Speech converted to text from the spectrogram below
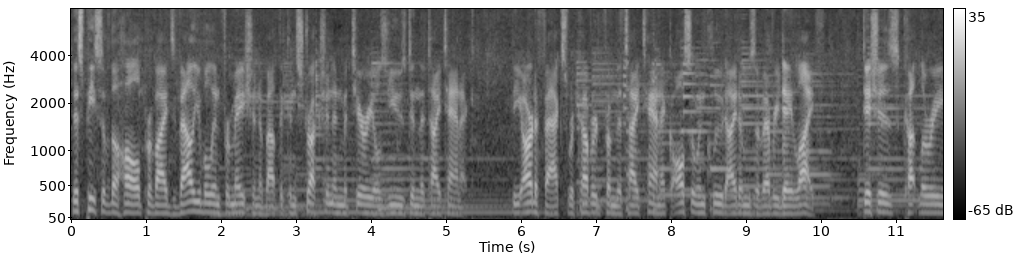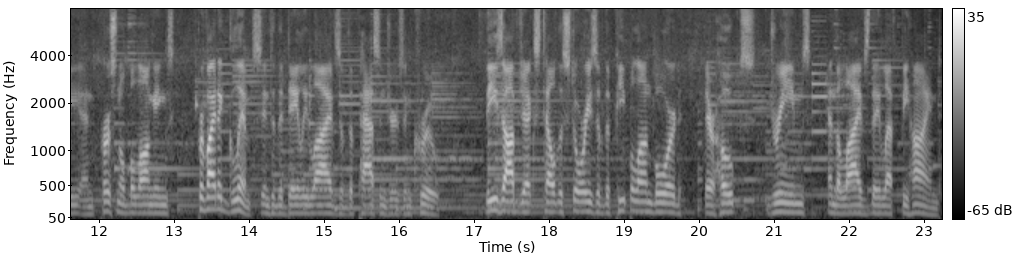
This piece of the hull provides valuable information about the construction and materials used in the Titanic. The artifacts recovered from the Titanic also include items of everyday life. Dishes, cutlery, and personal belongings provide a glimpse into the daily lives of the passengers and crew. These objects tell the stories of the people on board, their hopes, dreams, and the lives they left behind.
